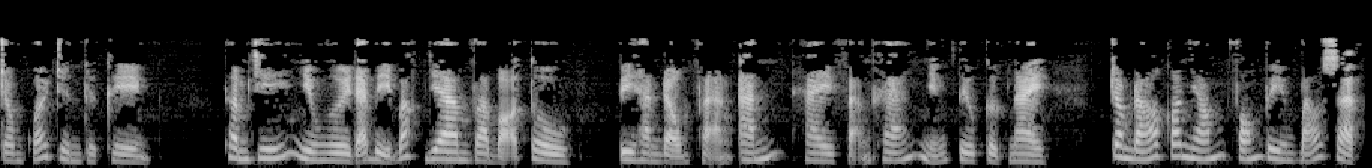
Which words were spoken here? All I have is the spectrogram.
trong quá trình thực hiện. Thậm chí nhiều người đã bị bắt giam và bỏ tù vì hành động phản ánh hay phản kháng những tiêu cực này, trong đó có nhóm phóng viên báo sạch.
